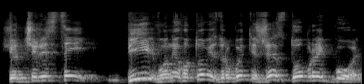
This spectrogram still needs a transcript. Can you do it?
що через цей біль вони готові зробити жест доброї болі.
